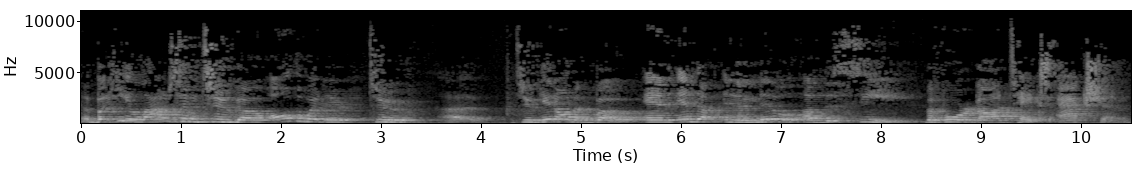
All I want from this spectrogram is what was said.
But he allows him to go all the way to, to uh, to get on a boat and end up in the middle of the sea before God takes action.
